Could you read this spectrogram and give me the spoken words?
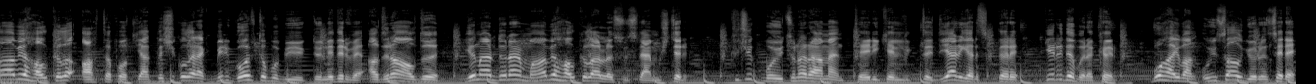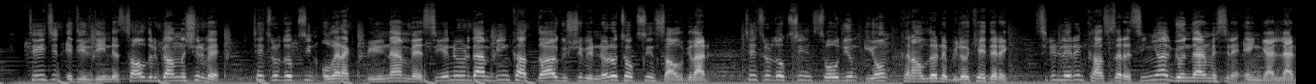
Mavi halkalı ahtapot yaklaşık olarak bir golf topu büyüklüğündedir ve adını aldığı yanar döner mavi halkalarla süslenmiştir. Küçük boyutuna rağmen tehlikelilikte diğer yaratıkları geride bırakır. Bu hayvan uysal görünse de tehdit edildiğinde saldırganlaşır ve tetrodoksin olarak bilinen ve siyanürden bin kat daha güçlü bir nörotoksin salgılar. Tetrodoksin, sodyum iyon kanallarını bloke ederek sinirlerin kaslara sinyal göndermesini engeller.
